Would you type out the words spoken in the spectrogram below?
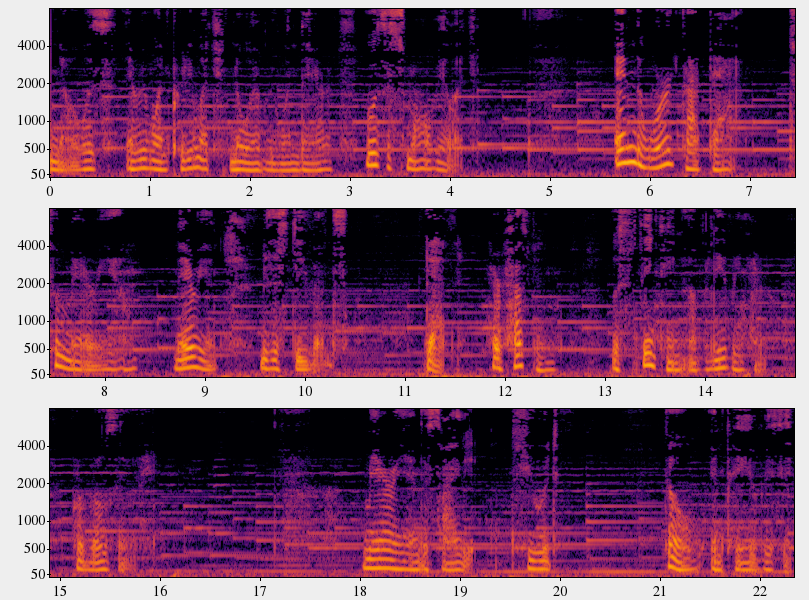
know, it was everyone pretty much knew everyone there. It was a small village. And the word got back to Marianne, Marion, Mrs. Stevens, that her husband was thinking of leaving her for Rosalie. Marianne decided she would go and pay a visit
